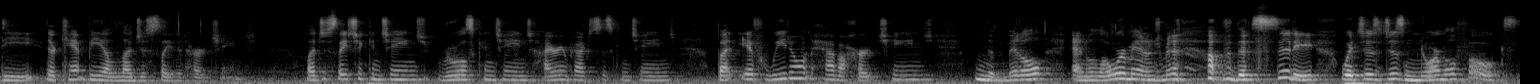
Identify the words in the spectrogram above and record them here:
the there can't be a legislated hard change. Legislation can change, rules can change, hiring practices can change, but if we don't have a heart change in the middle and lower management of this city, which is just normal folks,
